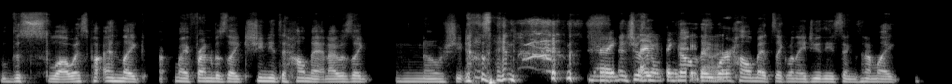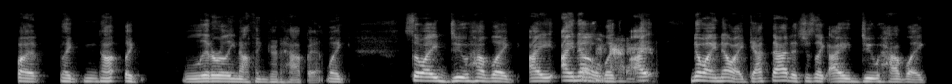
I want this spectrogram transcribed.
the slowest po- and like my friend was like she needs a helmet and I was like no she doesn't. Like, and she was I like don't think no they does. wear helmets like when they do these things and I'm like but like not like literally nothing could happen. Like so I do have like I I know Doesn't like matter. I no I know I get that. It's just like I do have like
